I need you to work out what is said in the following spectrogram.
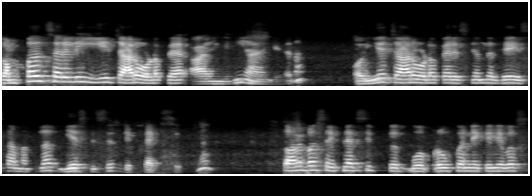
कंपल्सरीली ये चारों ऑर्डर पेयर आएँगे ही आएँगे, है ना? और ये चार ऑर्डर पेयर इसके अंदर है, इसका मतलब ये दिस इज़ रिफ्लेक्सिव ना? तो हमें बस रिफ्लेक्सिव वो प्रूव करने के लिए बस,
